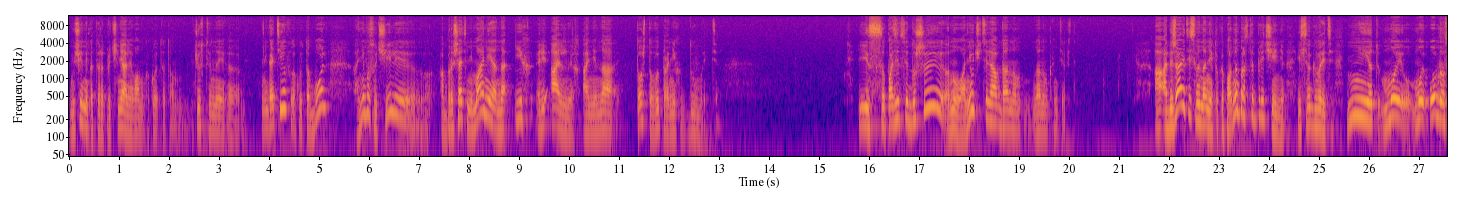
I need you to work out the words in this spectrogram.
мужчины, которые причиняли вам какой-то там чувственный э, негатив, какую-то боль, они вас учили э, обращать внимание на их реальных, а не на то, что вы про них думаете. И с позиции души, ну, они учителя в данном, в данном контексте. А обижаетесь вы на них только по одной простой причине. Если вы говорите, нет, мой, мой образ,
